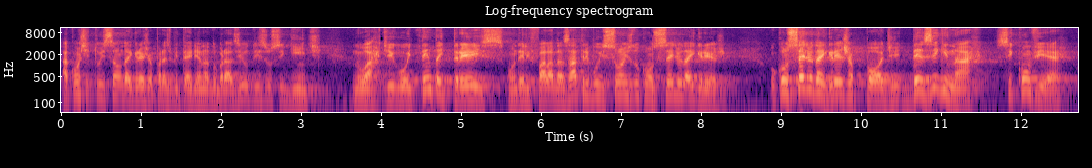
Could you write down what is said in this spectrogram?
a Constituição da Igreja Presbiteriana do Brasil diz o seguinte, no artigo 83, onde ele fala das atribuições do Conselho da Igreja. O Conselho da Igreja pode designar, se convier,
